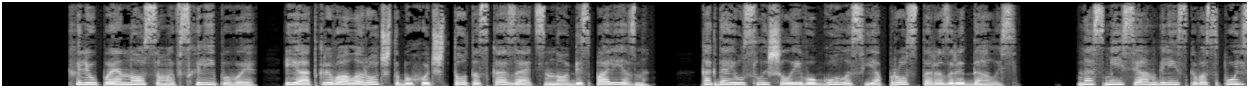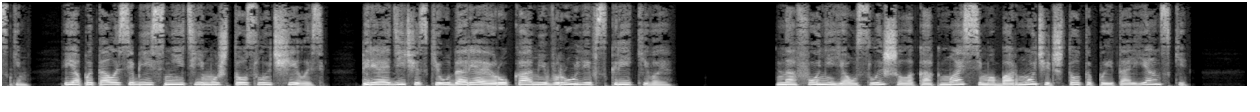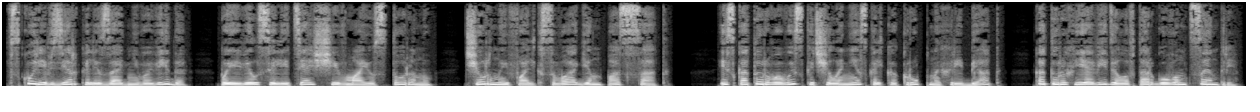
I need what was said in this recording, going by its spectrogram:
Хлюпая носом и всхлипывая, Я открывала рот, чтобы хоть что-то сказать, но бесполезно. Когда я услышала его голос, я просто разрыдалась. На смеси английского с польским я пыталась объяснить ему, что случилось, периодически ударяя руками в руль и вскрикивая. На фоне я услышала, как Массимо бормочет что-то по-итальянски. Вскоре в зеркале заднего вида появился летящий в мою сторону черный Volkswagen Passat, из которого выскочило несколько крупных ребят, которых я видела в торговом центре.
